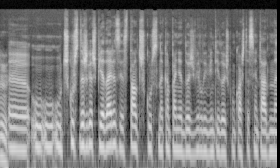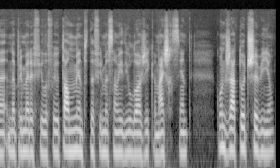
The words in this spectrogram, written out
Hum. Uh, o, o, discurso das gaspiadeiras, esse tal discurso na campanha de 2022 com Costa sentado na, na primeira fila, foi o tal momento de afirmação ideológica mais recente, quando já todos sabiam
